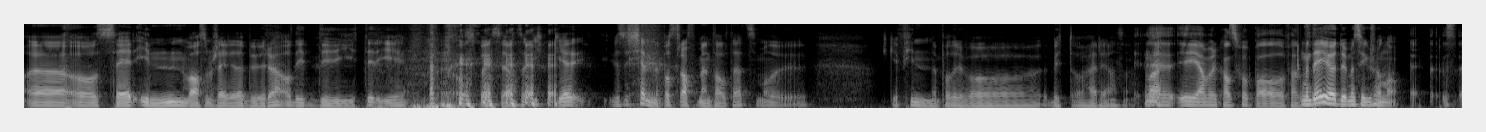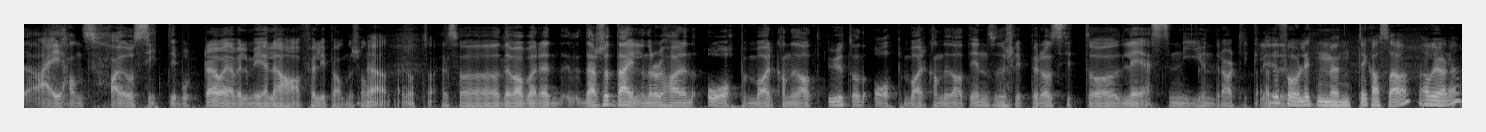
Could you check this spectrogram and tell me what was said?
uh, og ser innen hva som skjer i det buret, og de driter i eh, oss på utsida. Så ikke, hvis du kjenner på straffementalitet, så må du ikke finne på å drive og bytte og herje. Altså. Eh, I amerikansk fotballfantasy Men det gjør du med Sigurdsson nå. Nei, han har jo City borte, og jeg vil mye heller ha Felipe Andersson. Ja, det er godt. Så. Så det var bare Det er så deilig når du har en åpenbar kandidat ut og en åpenbar kandidat inn, så du slipper å sitte og lese 900 artikler. Ja, du får vel litt mønt i kassa av å gjøre det?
